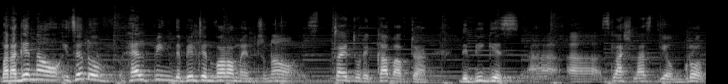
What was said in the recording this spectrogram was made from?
But again, now instead of helping the built environment to now try to recover after the biggest uh, uh, slash last year of growth,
